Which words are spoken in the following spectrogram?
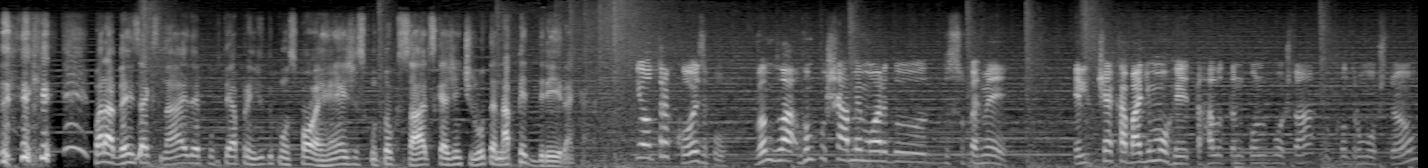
parabéns, Zack Snyder, por ter aprendido com os Power Rangers, com o Tokusatsu, que a gente luta na pedreira, cara. E outra coisa, pô. Vamos lá, vamos puxar a memória do, do Superman. Ele tinha acabado de morrer, tava lutando contra o monstrão, contra o monstrão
